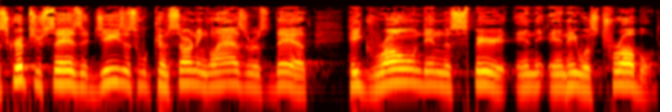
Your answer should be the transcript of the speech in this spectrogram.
scripture says that Jesus, concerning Lazarus' death, he groaned in the spirit and, and he was troubled.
